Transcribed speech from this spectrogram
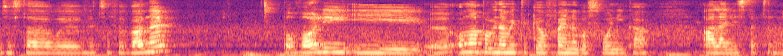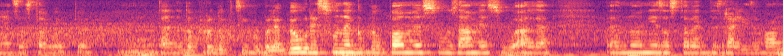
zostały wycofywane powoli i y, ona powinna mieć takiego fajnego słonika, ale niestety nie został jakby mm, dany do produkcji w ogóle. Był rysunek, był pomysł, zamysł, ale y, no nie został jakby zrealizowany.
